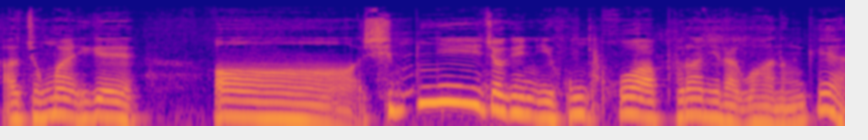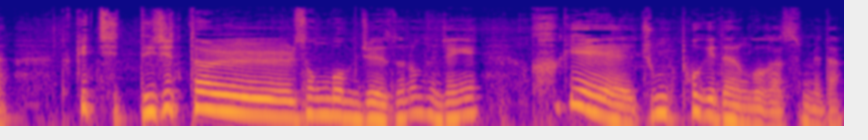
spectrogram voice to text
아, 정말 이게, 어, 심리적인 이 공포와 불안이라고 하는 게 특히 디지털 성범죄에서는 굉장히 크게 중폭이 되는 것 같습니다.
